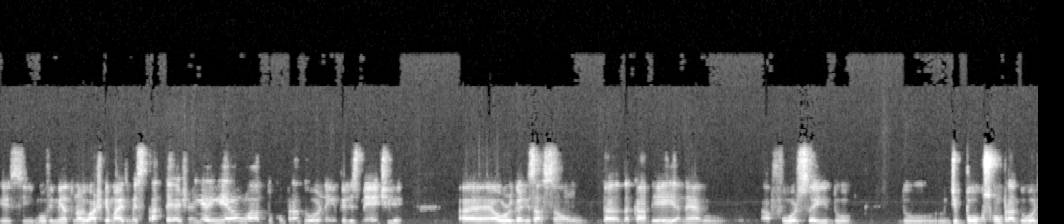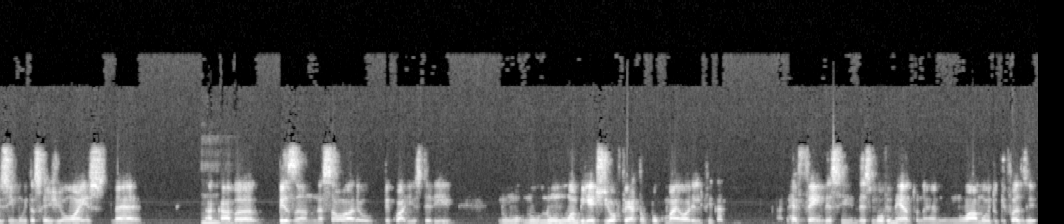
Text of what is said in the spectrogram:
esse movimento, não. Eu acho que é mais uma estratégia e aí é o lado do comprador, né? Infelizmente, é, a organização da, da cadeia, né? a força aí do, do, de poucos compradores em muitas regiões, né? Hum. Acaba pesando nessa hora. O pecuarista, ele, num, num, num ambiente de oferta um pouco maior, ele fica refém desse, desse movimento, né? Não há muito o que fazer.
